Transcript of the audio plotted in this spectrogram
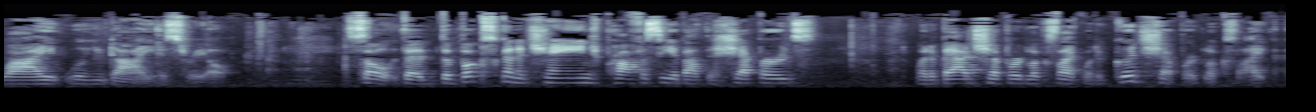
Why will you die, Israel? So the, the book's going to change prophecy about the shepherds what a bad shepherd looks like, what a good shepherd looks like.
